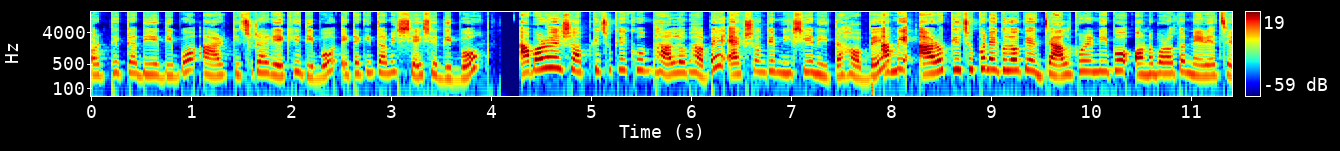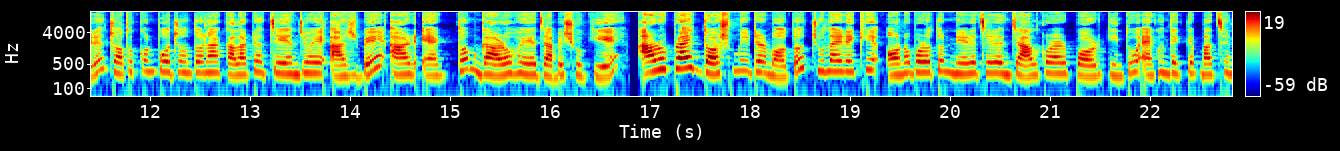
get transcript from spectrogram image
অর্ধেকটা দিয়ে দিব আর কিছুটা রেখে দিব। এটা কিন্তু আমি শেষে দিব। আবারও এই সব কিছুকে খুব ভালোভাবে একসঙ্গে মিশিয়ে নিতে হবে। আমি আরও কিছুক্ষণ এগুলোকে জাল করে নিব, অনবরত নেড়ে চেড়ে। যতক্ষণ পর্যন্ত না কালারটা চেঞ্জ হয়ে আসবে আর একদম গাঢ় হয়ে যাবে শুকিয়ে আরও প্রায় দশ মিনিটের মতো চুলায় রেখে অনবরত নেড়ে চেড়ে জাল করার পর কিন্তু এখন দেখতে পাচ্ছেন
